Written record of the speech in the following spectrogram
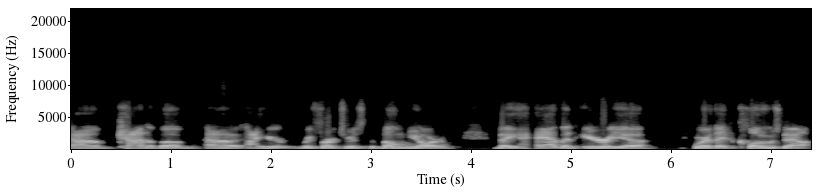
um, kind of a uh, I hear referred to as the boneyard. They have an area where they've closed out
